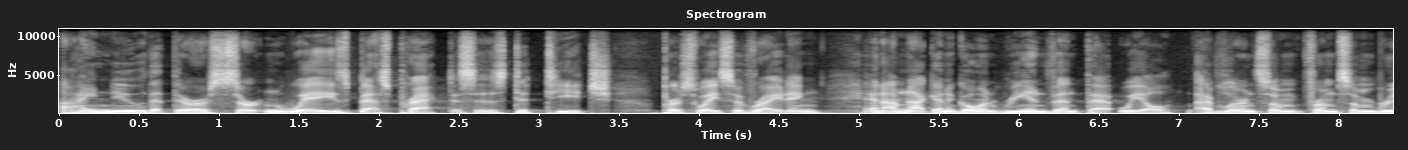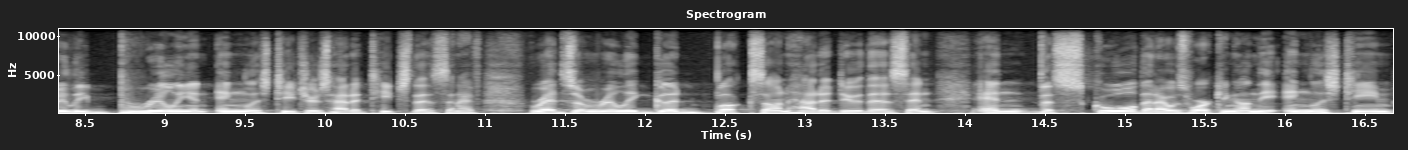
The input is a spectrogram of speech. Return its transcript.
I knew that there are certain ways, best practices to teach persuasive writing, and I'm not going to go and reinvent that wheel. I've learned some from some really brilliant English teachers how to teach this, and I've read some really good books on how to do this. And and the school that I was working on, the English team,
